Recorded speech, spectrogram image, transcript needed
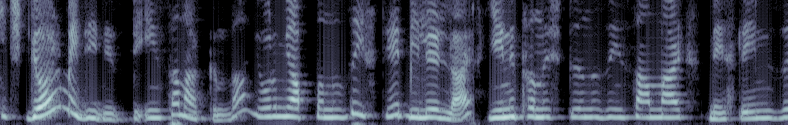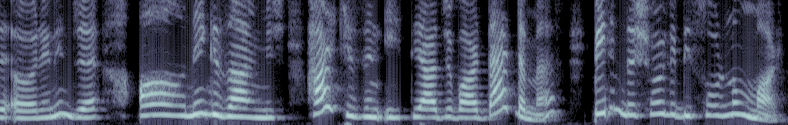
hiç görmediğiniz bir insan hakkında yorum yapmanızı isteyebilirler. Yeni tanıştığınız insanlar mesleğinizi öğrenince ''Aa ne güzelmiş, herkesin ihtiyacı var'' der demez ''Benim de şöyle bir sorunum var''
